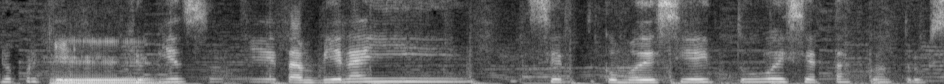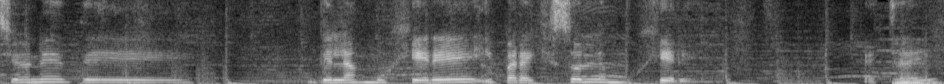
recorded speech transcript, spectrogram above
No, porque Eh. yo pienso que también hay, como decías tú, hay ciertas construcciones de, de las mujeres y para qué son las mujeres. ¿Cachai? Mm.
